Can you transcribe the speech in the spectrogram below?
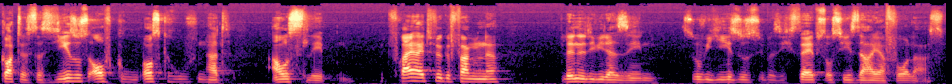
Gottes, das Jesus ausgerufen hat, auslebten. Mit Freiheit für Gefangene, Blinde, die wieder sehen, so wie Jesus über sich selbst aus Jesaja vorlas.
